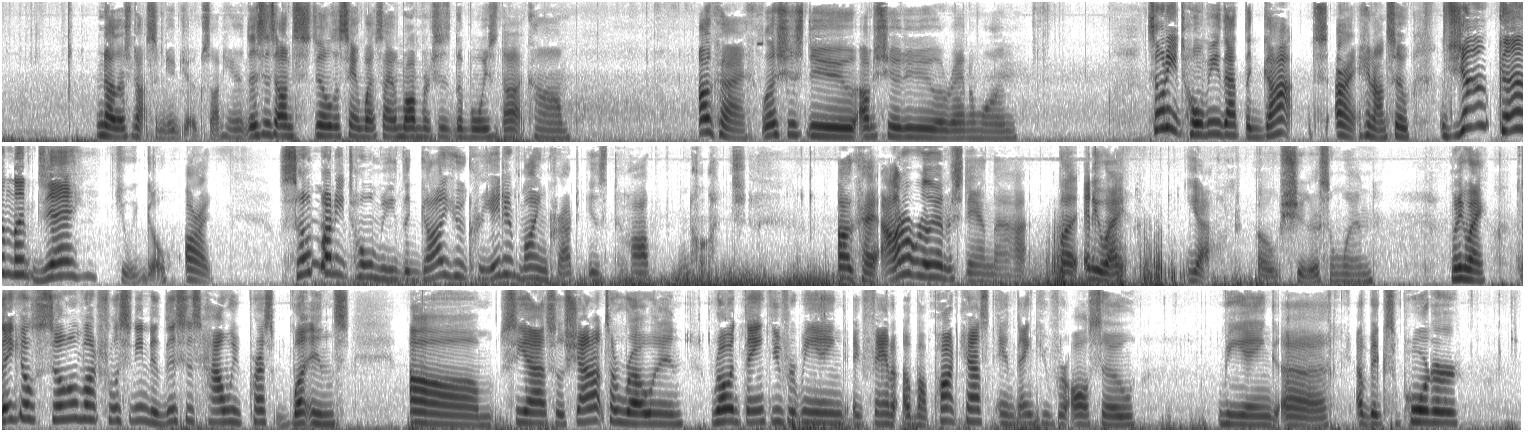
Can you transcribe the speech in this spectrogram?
no, there's not some new jokes on here. This is on still the same website, mom Okay, let's just do. I'll just do a random one. Somebody told me that the guy. Alright, hang on. So, joke on the day. Here we go. Alright. Somebody told me the guy who created Minecraft is top notch. Okay, I don't really understand that. But anyway, yeah. Oh, shoot, there's some wind. But anyway, thank y'all so much for listening to This Is How We Press Buttons. Um, so yeah, so shout out to Rowan. Rowan, thank you for being a fan of my podcast, and thank you for also being uh, a big supporter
